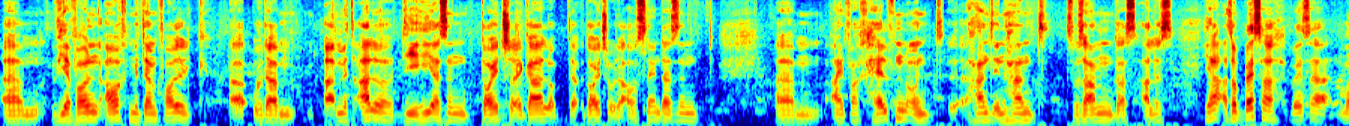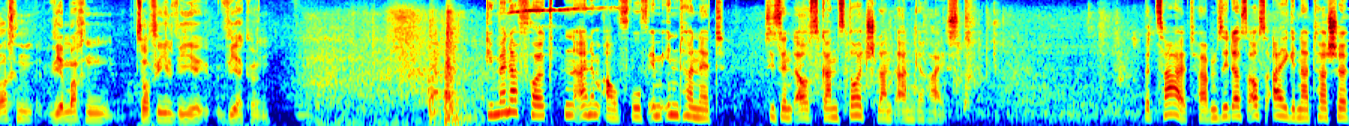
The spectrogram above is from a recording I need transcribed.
ähm, wir wollen auch mit dem Volk äh, oder äh, mit allen, die hier sind, Deutsche, egal ob Deutsche oder Ausländer sind, ähm, einfach helfen und Hand in Hand zusammen das alles, ja, also besser, besser machen. Wir machen so viel, wie wir können. Die Männer folgten einem Aufruf im Internet. Sie sind aus ganz Deutschland angereist. Bezahlt haben sie das aus eigener Tasche.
